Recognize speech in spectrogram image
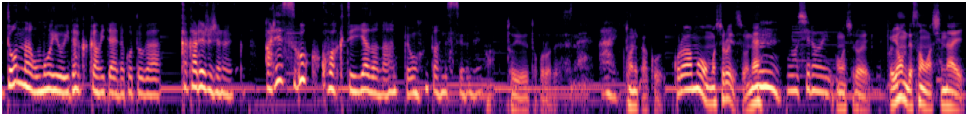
どんな思いを抱くかみたいなことが書かれるじゃないですかあれすごく怖くて嫌だなって思ったんですよね。まあというところでですね。はい、とにかくこれはもう面白いですよね。うん、面白い。面白い。読んで損はしない。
